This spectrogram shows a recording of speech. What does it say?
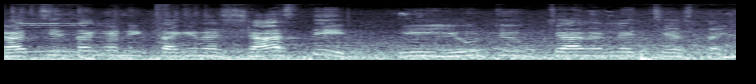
ఖచ్చితంగా నీకు తగిన శాస్తి ఈ యూట్యూబ్ ఛానల్లే చేస్తాయి.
